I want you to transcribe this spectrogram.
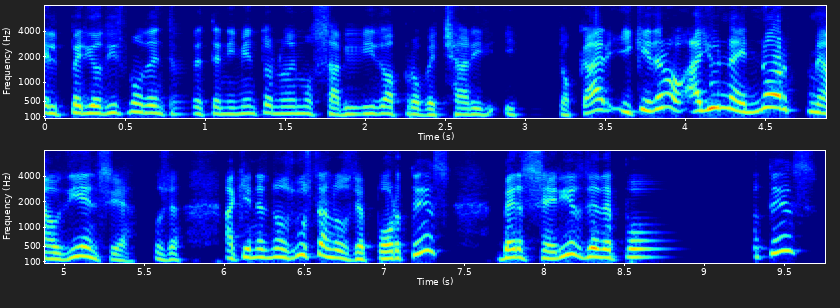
el periodismo de entretenimiento no hemos sabido aprovechar y, tocar. Y que no, hay una enorme audiencia. O sea, a quienes nos gustan los deportes, ver series de deportes,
